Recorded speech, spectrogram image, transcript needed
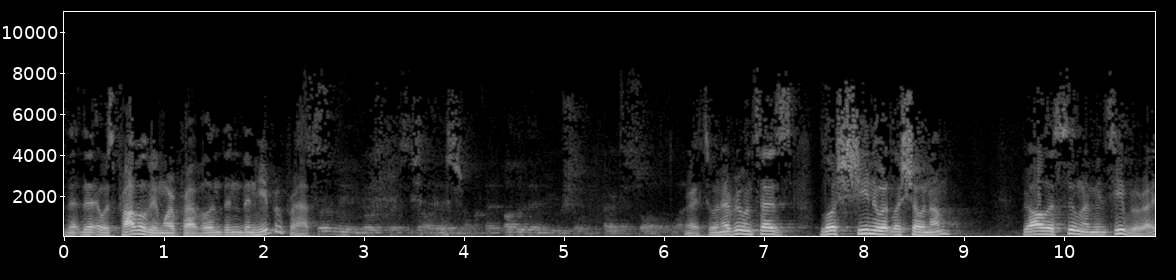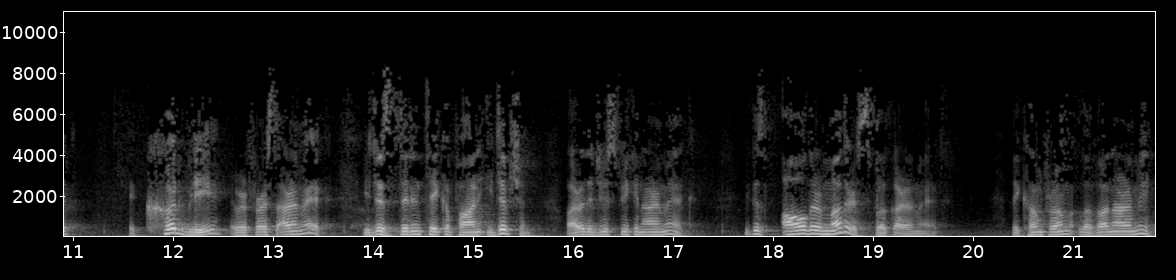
It was probably more prevalent than, than Hebrew, perhaps. Certainly in most places other than Eretz Right. So when everyone says Lo Shinu at Lashonam, we all assume that means Hebrew, right? It could be, it refers to Aramaic. You just didn't take upon Egyptian. Why were the Jews speaking Aramaic? Because all their mothers spoke Aramaic. They come from Lavan Arami.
